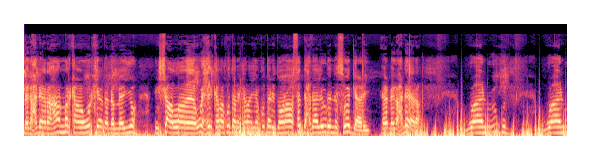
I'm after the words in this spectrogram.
dhagax dheer ahaan marka aan warkeeda dhammeeyo insha allah wixii kalaan ku dari kara ayaan ku dari doonaa saddexdaa lowdhana soo gaadhay ee dhagax dheera waanu u gud waanu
